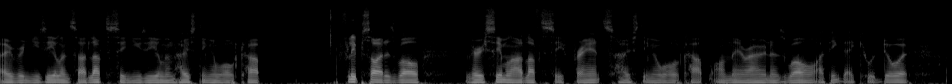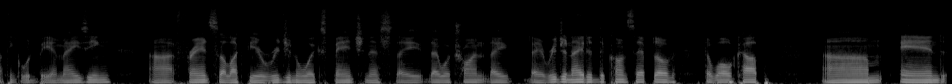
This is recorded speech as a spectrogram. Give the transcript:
over in New Zealand. So I'd love to see New Zealand hosting a World Cup. Flip side as well, very similar. I'd love to see France hosting a World Cup on their own as well. I think they could do it. I think it would be amazing. Uh, France are like the original expansionists. They they were trying they they originated the concept of the World Cup, um, and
